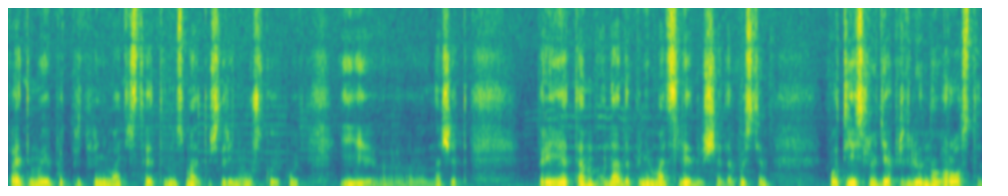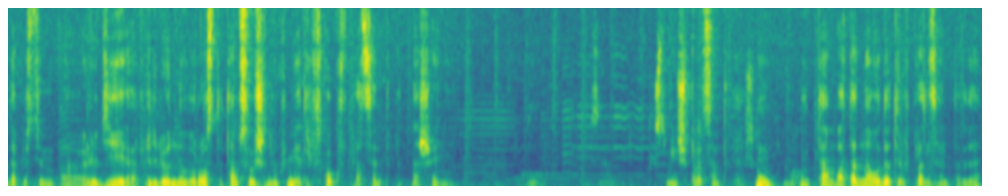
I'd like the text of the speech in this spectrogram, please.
Поэтому и путь предпринимательства это, ну, с моей точки зрения, мужской путь. И, э, значит, при этом надо понимать следующее. Допустим, вот есть люди определенного роста, допустим, а, людей определенного роста, там свыше двух метров, сколько в процентном отношении? Кажется, меньше процентов даже. Ну, ну там от 1 до 3 процентов, угу. да.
